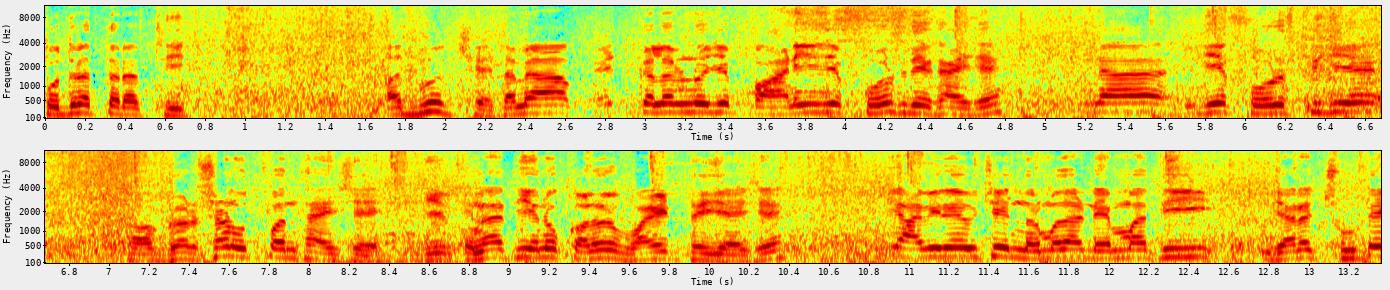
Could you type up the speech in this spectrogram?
કુદરત તરફથી, અદ્ભુત છે. તમે આ રેડ કલરનું જે પાણી જે ફોર્સ દેખાય છે એના જે ફોર્સથી જે ઘર્ષણ ઉત્પન્ન થાય છે, જે એનાથી એનો કલર વ્હાઇટ થઈ જાય છે. એ આવી રહ્યું છે. નર્મદા ડેમમાંથી જ્યારે છૂટે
